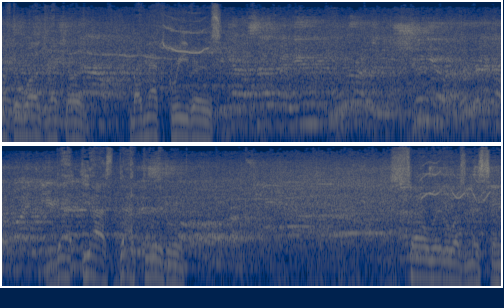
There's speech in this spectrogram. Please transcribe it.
of the world record by Matt Grevers. That, yes, that little. So little was missing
